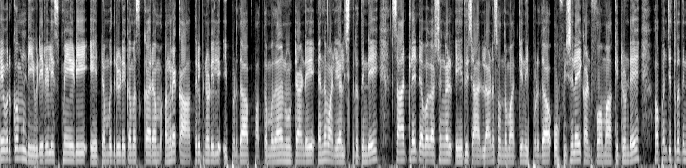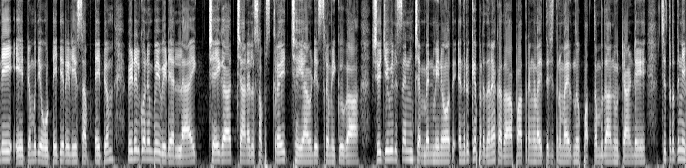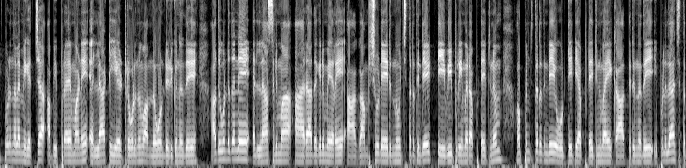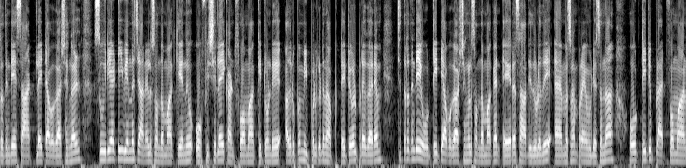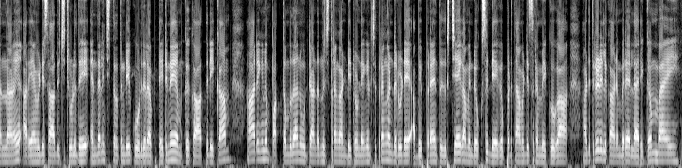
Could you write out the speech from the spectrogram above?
ഏവർക്കും D V D release മേടി ഏറ്റവും പുതിയ നമസ്കാരം. അങ്ങനെ കാത്തിരിപ്പിനൊടിയിൽ ഇപ്പോഴത്തെ പത്തൊമ്പതാം നൂറ്റാണ്ട് എന്ന മലയാള ചിത്രത്തിന്റെ സാറ്റലൈറ്റ് അവകാശങ്ങൾ ഏത് ചാനലാണ് സ്വന്തമാക്കിയെന്ന് ഇപ്പോഴത്തെ ഒഫീഷ്യലായി കൺഫേം ആക്കിയിട്ടുണ്ട്. ഒപ്പം ചിത്രത്തിന്റെ ഏറ്റവും പുതിയ ഒ ടി ടി റിലീസ് അപ്ഡേറ്റും വീഡിയോയിൽ കൊണ്ടുപോയി വീഡിയോ ലൈക്ക് ചെയ്യുക ചാനൽ സബ്സ്ക്രൈബ് ചെയ്യാൻ വേണ്ടി ശ്രമിക്കുക. ഷിജു വിൽസൺ ചെമ്പൻ വിനോദ് എന്നൊക്കെ പ്രധാന കഥാപാത്രങ്ങളായിട്ട് ചിത്രമായിരുന്നു പത്തൊമ്പതാം നൂറ്റാണ്ട്. ചിത്രത്തിന് ഇപ്പോഴും നല്ല മികച്ച അഭിപ്രായമാണ് എല്ലാ തിയേറ്ററുകളിൽ നിന്ന് വന്നുകൊണ്ടിരിക്കുന്നത്. അതുകൊണ്ട് തന്നെ എല്ലാ സിനിമ ആരാധകരും ഏറെ ആകാംക്ഷയോടെയായിരുന്നു ചിത്രത്തിന്റെ ടി വി പ്രീമിയർ അപ്ഡേറ്റിനും ഒപ്പം ചിത്രത്തിന്റെ ഒ ടി ടി അപ്ഡേറ്റിനുമായി കാത്തിരുന്നത്. ഇപ്പോഴെല്ലാം ചിത്രത്തിന്റെ സാറ്റലൈറ്റ് അവകാശങ്ങൾ സൂര്യ ടി വി എന്ന ചാനൽ സ്വന്തമാക്കിയെന്ന് ഒഫീഷ്യലായി കൺഫേം ആക്കിയിട്ടുണ്ട്. അതോടൊപ്പം ഇപ്പോൾ കിട്ടുന്ന അപ്ഡേറ്റുകൾ പ്രകാരം ചിത്രത്തിന്റെ ഒ ടി ടി അവകാശങ്ങൾ സ്വന്തമാക്കാൻ ഏറെ സാധ്യതയുള്ളത് ആമസോൺ പ്രൈം വീഡിയോസ് എന്ന ഒ ടി ടി പ്ലാറ്റ്ഫോം ആണെന്നാണ് അറിയാൻ വേണ്ടി സാധിച്ചിട്ടുള്ളത്. എന്തായാലും ചിത്രത്തിന്റെ കൂടുതൽ അപ്ഡേറ്റിനെ നമുക്ക് കാത്തിരിക്കാം. ആരെങ്കിലും പത്തൊമ്പതാം നൂറ്റാണ്ടെന്ന് ചിത്രം കണ്ടിട്ടുണ്ടെങ്കിൽ ചിത്രം കണ്ടവരുടെ അഭിപ്രായം തീർച്ചയായും കമന്റ് ബോക്സിൽ രേഖപ്പെടുത്താൻ വേണ്ടി ശ്രമിക്കുക. അടുത്തിടയിൽ കാണുമ്പോൾ എല്ലാവർക്കും ബൈ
